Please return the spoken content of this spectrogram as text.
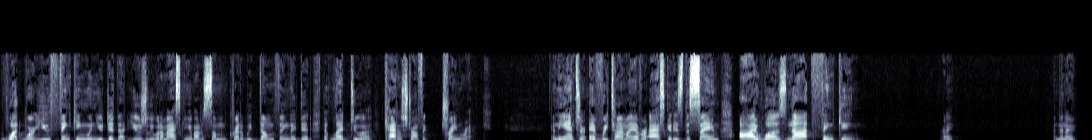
what were you thinking when you did that? Usually, what I'm asking about is some incredibly dumb thing they did that led to a catastrophic train wreck. And the answer every time I ever ask it is the same I was not thinking. Right? And then I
